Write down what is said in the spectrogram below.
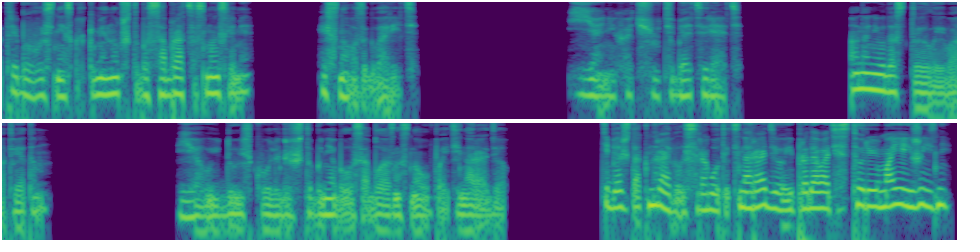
Потребовалось несколько минут, чтобы собраться с мыслями и снова заговорить. «Я не хочу тебя терять». Она не удостоила его ответом. «Я уйду из колледжа, чтобы не было соблазна снова пойти на радио». «Тебе же так нравилось работать на радио и продавать историю моей жизни.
